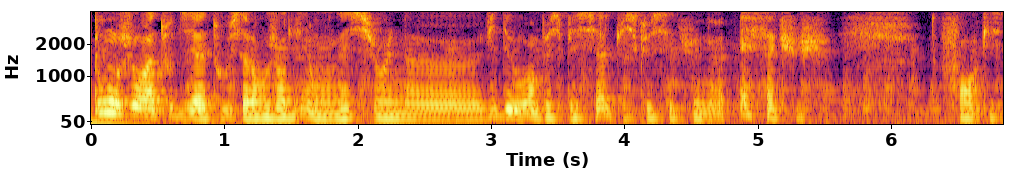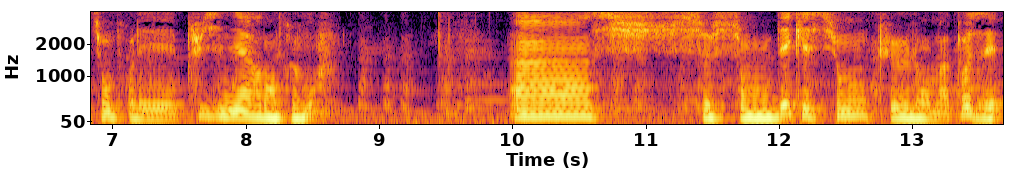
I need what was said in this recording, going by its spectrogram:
Bonjour à toutes et à tous. Alors aujourd'hui, on est sur une euh, vidéo un peu spéciale puisque c'est une FAQ. Fois en question pour les cuisinières d'entre vous. Euh, ce sont des questions que l'on m'a posées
